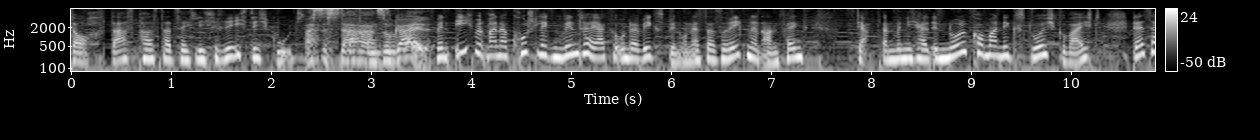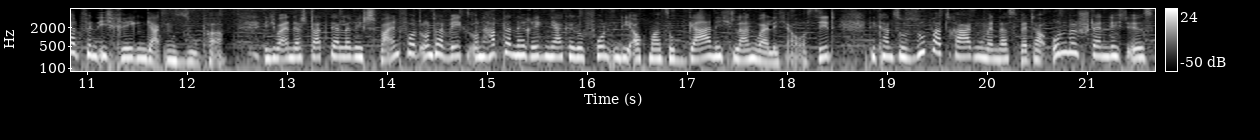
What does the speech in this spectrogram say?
Doch, das passt tatsächlich richtig gut. Was ist daran so geil? Wenn ich mit meiner kuscheligen Winterjacke unterwegs bin und es das Regnen anfängt, Tja, dann bin ich halt in 0, nix durchgeweicht. Deshalb finde ich Regenjacken super. Ich war in der Stadtgalerie Schweinfurt unterwegs und habe da eine Regenjacke gefunden, die auch mal so gar nicht langweilig aussieht. Die kannst du super tragen, wenn das Wetter unbeständig ist.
